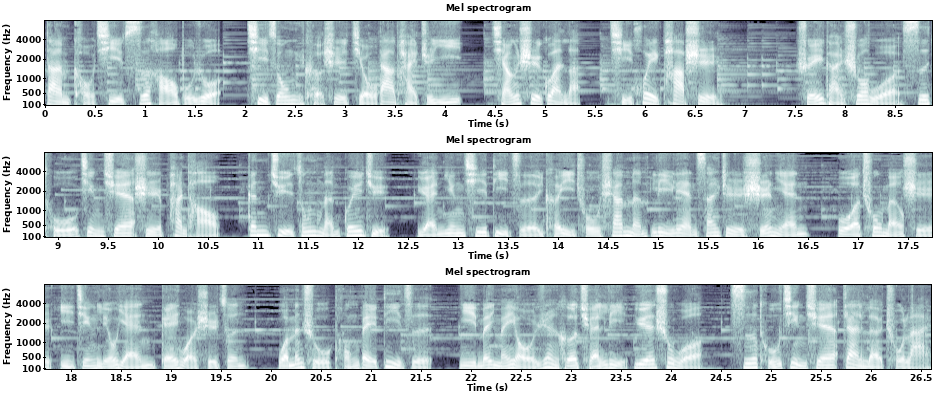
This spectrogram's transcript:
但口气丝毫不弱。气宗可是九大派之一，强势惯了，岂会怕事？谁敢说我司徒静轩是叛逃？根据宗门规矩，元婴期弟子可以出山门历练三至十年。我出门时已经留言给我师尊，我们属同辈弟子，你们没有任何权利约束我。司徒静轩站了出来，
